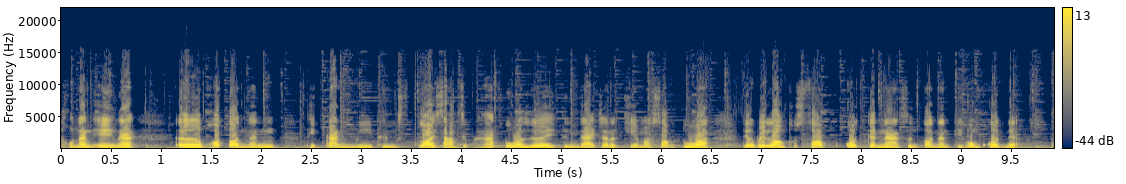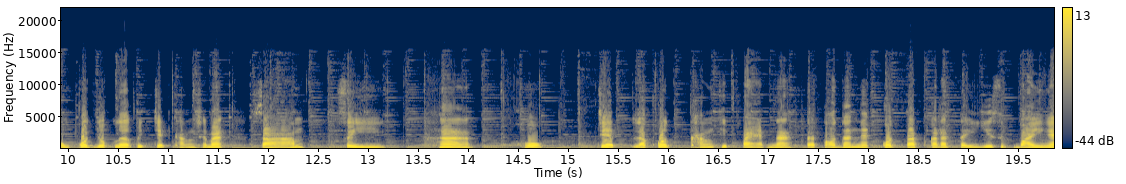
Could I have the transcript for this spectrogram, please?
เท่านั้นเองนะ เออพราะตอนนั้นพี่กันมีถึง 135 ตัวเลย ถึงได้จระเข้มา 2 ตัว เดี๋ยวไปลองทดสอบกดกันนะ ซึ่งตอนนั้นที่ผมกดเนี่ย ผมกดยกเลิกไป 7 ครั้งใช่ไหมสามสี่ห้าหกเจ็ดแล้วกดครั้งที่ 8 นะ แต่ตอนนั้นเนี่ยกดแบบการันตี20 ใบไง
